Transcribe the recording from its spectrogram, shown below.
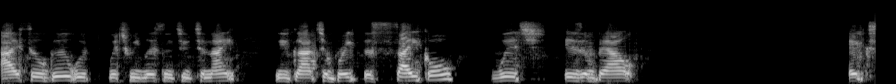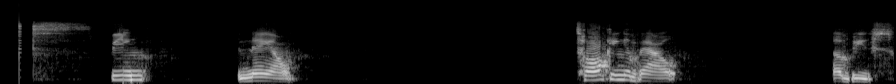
I Feel Good, which, we listened to tonight. We've got to break the cycle, which is about being now talking about abuse.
